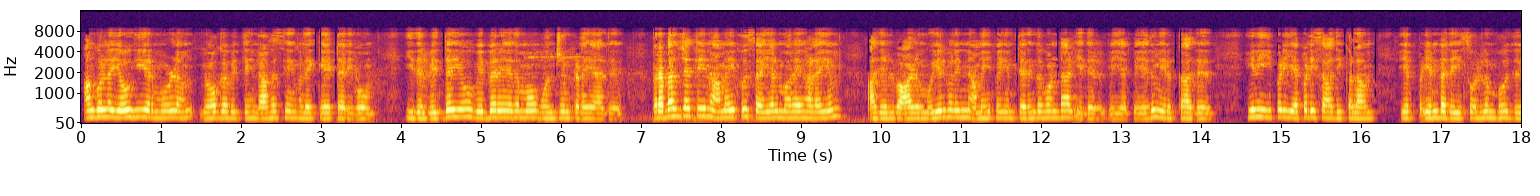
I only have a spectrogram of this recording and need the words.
அங்குள்ள யோகியர் மூலம் யோக வித்தையின் ரகசியங்களை கேட்டறிவோம். இதில் வித்தையோ விபரீதமோ ஒன்றும் கிடையாது. பிரபஞ்சத்தின் அமைப்பு செயல்முறைகளையும் அதில் வாழும் உயிர்களின் அமைப்பையும் தெரிந்து கொண்டால் இதில் வியப்பேதும் இருக்காது. இனி இப்படி எப்படி சாதிக்கலாம்? எப் என்பதை சொல்லும்போது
